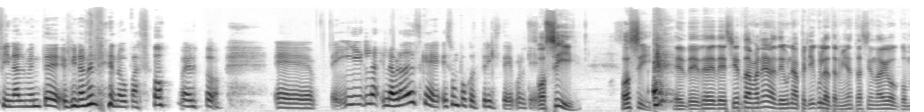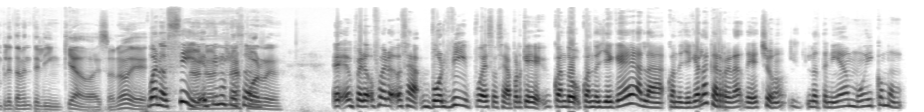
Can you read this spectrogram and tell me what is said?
finalmente, finalmente no pasó, pero... Eh, y la, verdad es que es un poco triste porque... O sí, o sí, de, de, cierta manera de una película terminaste haciendo algo completamente linkeado a eso, ¿no? bueno, sí, tienes razón. Eh, eh, pero fue, o sea, volví, pues, o sea, porque cuando, cuando, llegué a la, cuando llegué a la carrera, de hecho, lo tenía muy como,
